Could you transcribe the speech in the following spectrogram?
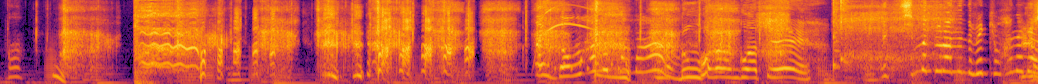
아니 너무 화났잖아. 너무 화가 난 것 같아. 내 집만 들어왔는데 왜 이렇게 화내냐고.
